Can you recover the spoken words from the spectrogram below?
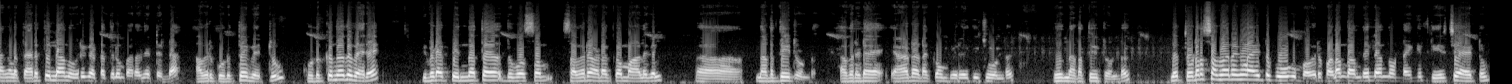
ഞങ്ങൾ തരത്തില്ല എന്ന് ഒരു ഘട്ടത്തിലും പറഞ്ഞിട്ടില്ല. അവർ കൊടുത്തേ പറ്റൂ. കൊടുക്കുന്നത് വരെ ഇവിടെ ഇന്നത്തെ ദിവസം സമരം അടക്കം ആളുകൾ നടത്തിയിട്ടുണ്ട്. അവരുടെ യാടടക്കം ഉപയോഗിച്ചുകൊണ്ട് ഇത് നടത്തിയിട്ടുണ്ട്. ഇത് തുടർ സമരങ്ങളായിട്ട് പോകുമ്പോൾ അവർ പണം തന്നില്ല എന്നുണ്ടെങ്കിൽ തീർച്ചയായിട്ടും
